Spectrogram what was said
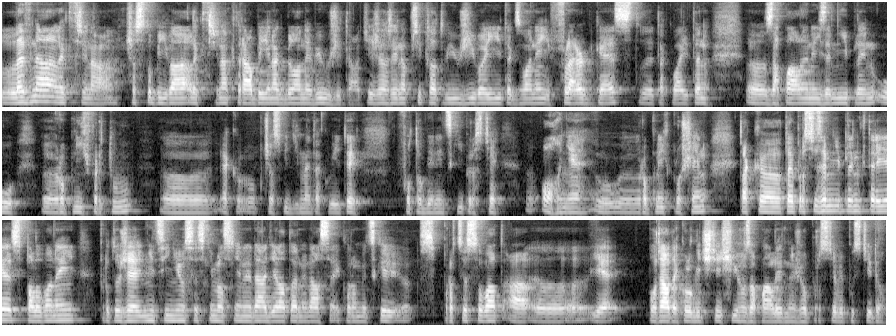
Levná elektřina často bývá elektřina, která by jinak byla nevyužitá. Těžaři například využívají takzvaný flared gas, to je takový ten eh, zapálený zemní plyn u eh, ropných vrtů, eh, jak občas vidíme takový ty fotogenický prostě ohně u ropných plošin, tak to je prostě zemní plyn, který je spalovaný, protože nic jiného se s ním vlastně nedá dělat a nedá se ekonomicky zprocesovat a je pořád ekologičtější ho zapálit, než ho prostě vypustit do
